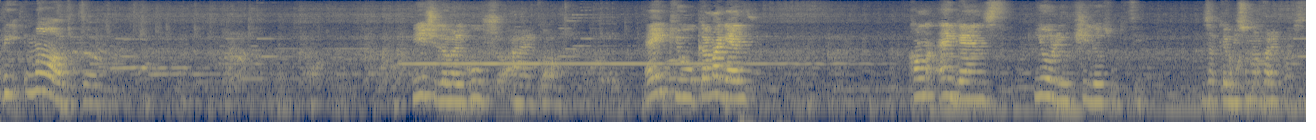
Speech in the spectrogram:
ri- morto. Dici dove è il guscio? Ah, ecco. Thank you, come again. Come against. Io li uccido tutti. Mi sa che bisogna fare questo.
